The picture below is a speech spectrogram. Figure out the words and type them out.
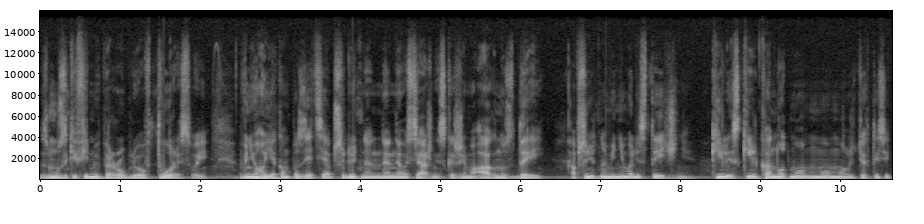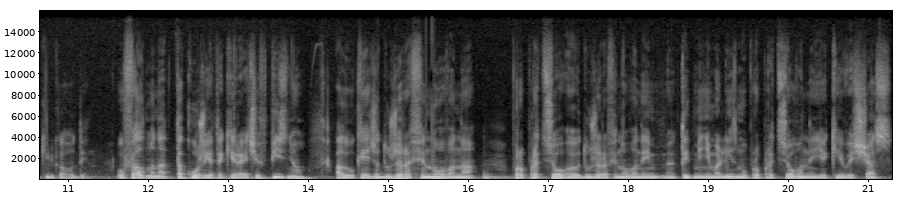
з музики фільмів перероблював твори свої. В нього є композиції абсолютно неосяжні, скажімо, Агнус Дей, абсолютно мінімалістичні. З кілька нот можуть тягтися кілька годин. У Фелдмана також є такі речі в пізнього, але у Кейджа дуже рафінована пропрацьов... дуже рафінований тип мінімалізму, пропрацьований, який весь час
